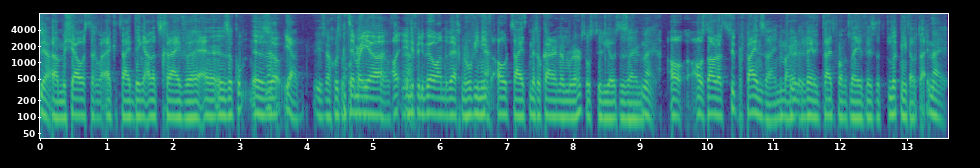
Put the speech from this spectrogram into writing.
Ja. Michelle is tegelijkertijd dingen aan het schrijven. En, en zo, komt zo, ja. Je zou goed op Timmer je individueel aan de weg. Dan hoef je niet altijd met elkaar in een rehearsal studio te zijn. Nee. Al, al zou dat super fijn zijn. Maar de realiteit van het leven is, het lukt niet altijd. Nee,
